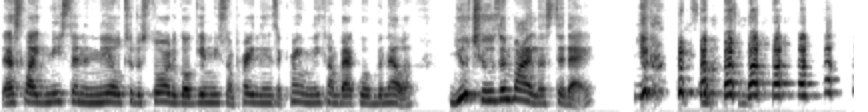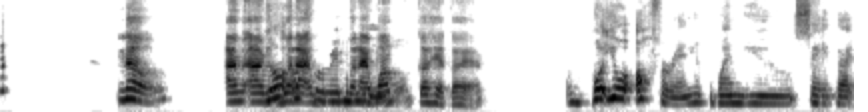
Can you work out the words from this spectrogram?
That's like me sending Neil to the store to go get me some pralines and cream, and he come back with vanilla. You choosing violence today. no, I'm. I'm you're when I when I want. Go ahead. Go ahead. What you're offering when you say that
